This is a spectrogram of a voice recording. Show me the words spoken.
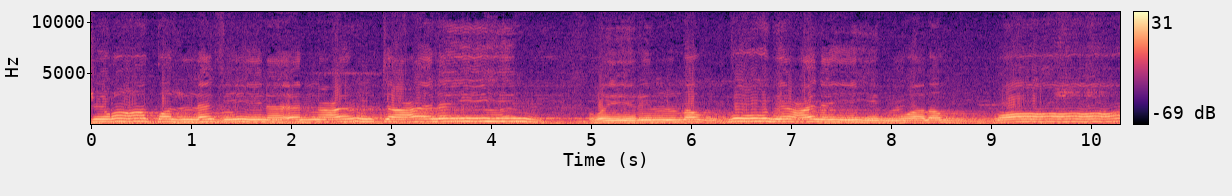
صراط الذين أنعمت عليهم غير المغضوب عليهم ولا الضالين.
